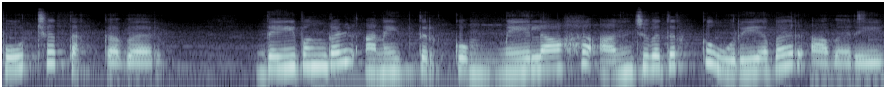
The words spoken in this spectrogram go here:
போற்றத்தக்கவர். தெய்வங்கள் அனைத்திற்கும் மேலாக அஞ்சுவதற்கு உரியவர் அவரே.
